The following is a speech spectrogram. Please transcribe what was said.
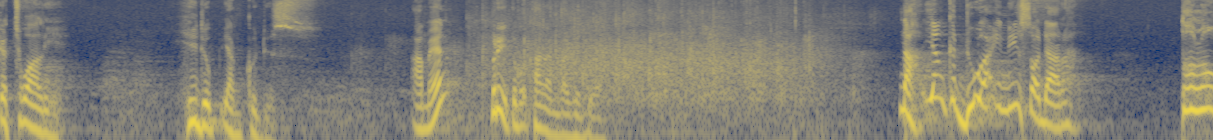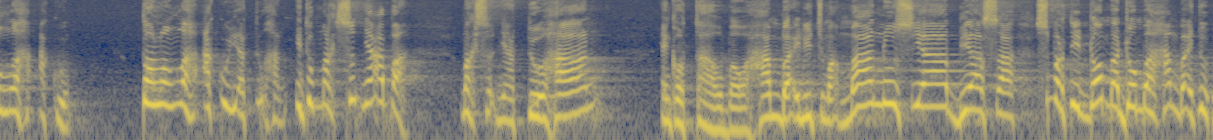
Kecuali hidup yang kudus. Amin. Beri tepuk tangan bagi dia. Nah yang kedua ini saudara. Tolonglah aku. Tolonglah aku ya Tuhan. Itu maksudnya apa? Maksudnya Tuhan engkau tahu bahwa hamba ini cuma manusia biasa. Seperti domba-domba hamba itu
